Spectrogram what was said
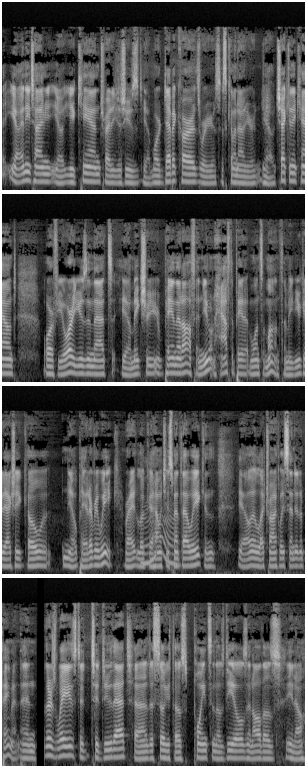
you know, anytime you know you can try to just use you know more debit cards where you're just coming out of your you know checking account, or if you are using that, you know, make sure you're paying that off, and you don't have to pay it once a month. I mean, you could actually go you know pay it every week, right? Look at how much you spent mm. that week and you know, electronically send in a payment. And there's ways to, to do that uh, to still get those points and those deals and all those, you know,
